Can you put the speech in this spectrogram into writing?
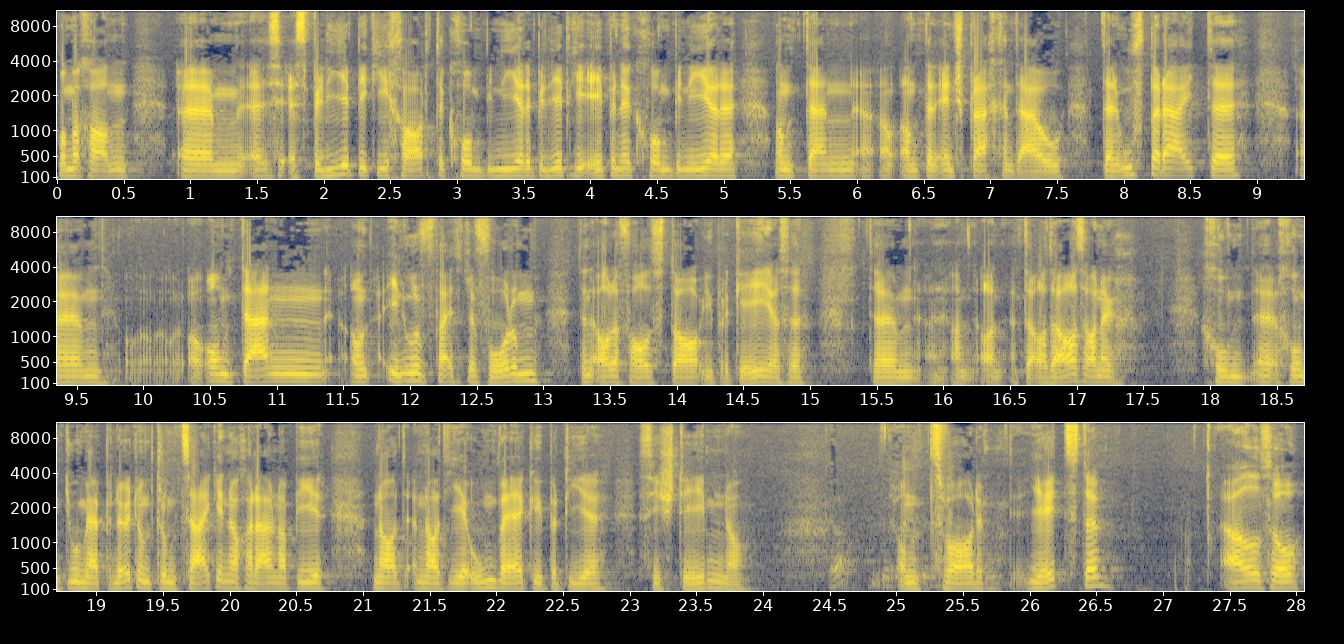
wo man kann ähm, beliebige Karten kombinieren, beliebige Ebenen kombinieren und dann, äh, und dann entsprechend auch dann aufbereiten ähm, und dann in aufbereiteter Form dann allenfalls da übergehen. Also ähm, an, an, an das kommt, äh, kommt die UMAP nicht und darum zeige ich nachher auch noch, bei, noch, noch die Umwege über die Systeme noch. Ja. Und zwar jetzt. Also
